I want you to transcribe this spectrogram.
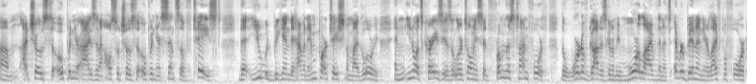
um, I chose to open your eyes and I also chose to open your sense of taste that you would begin to have an impartation of my glory. And you know what's crazy is the Lord told me, He said, from this time forth, the Word of God is going to be more alive than it's ever been in your life before.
